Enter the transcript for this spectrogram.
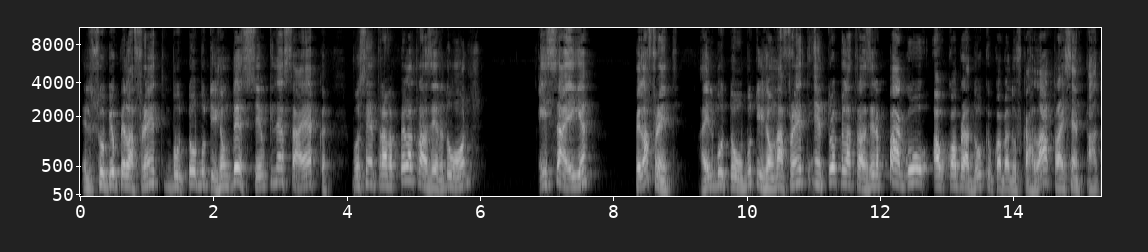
Ele subiu pela frente, botou o botijão, desceu, que nessa época você entrava pela traseira do ônibus e saía pela frente. Aí ele botou o botijão na frente, entrou pela traseira, pagou ao cobrador, que o cobrador ficava lá atrás sentado,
